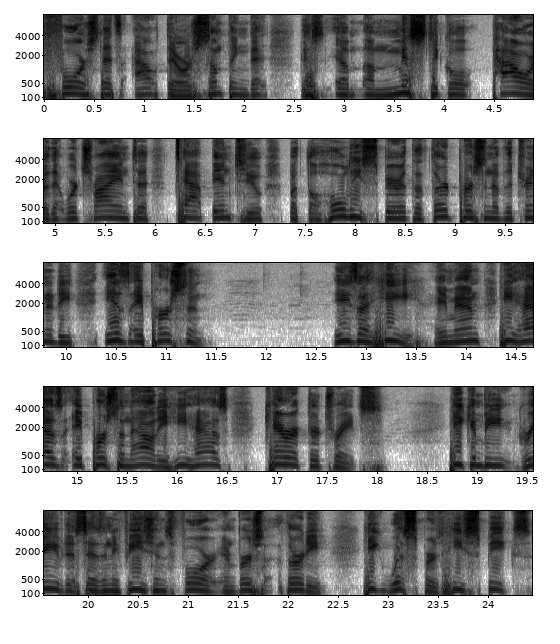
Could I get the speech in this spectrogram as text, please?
force that's out there or something that this um, a mystical power that we're trying to tap into, but the Holy Spirit, the third person of the Trinity, is a person. He's a he. Amen. He has a personality. He has character traits. He can be grieved, it says in Ephesians 4 in verse 30. He whispers, he speaks.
